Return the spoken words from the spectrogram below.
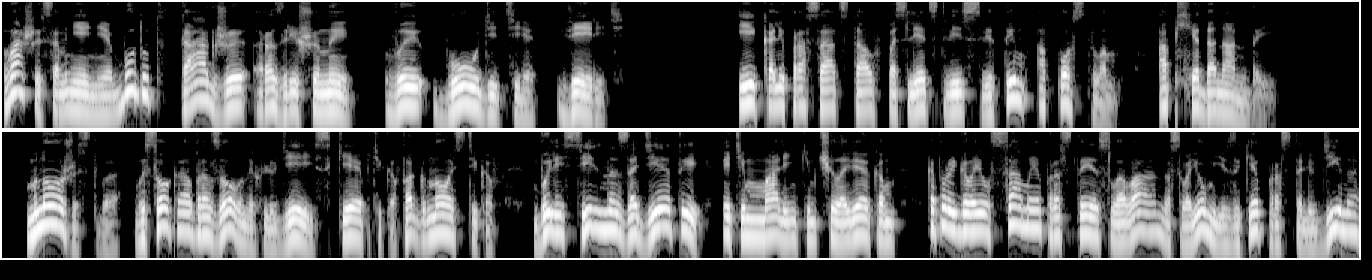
Ваши сомнения будут также разрешены. Вы будете верить. И Калипрасад стал впоследствии святым апостолом Абхеданандой. Множество высокообразованных людей, скептиков, агностиков были сильно задеты этим маленьким человеком, который говорил самые простые слова на своем языке простолюдина,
